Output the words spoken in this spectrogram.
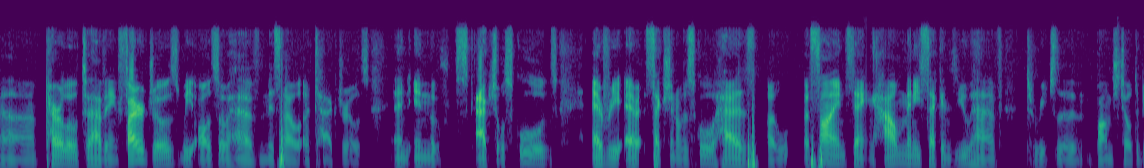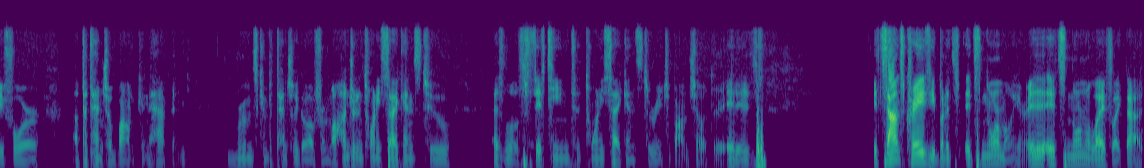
uh, parallel to having fire drills, we also have missile attack drills. And in the actual schools, every section of the school has a, a, sign saying how many seconds you have to reach the bomb shelter before a potential bomb can happen. Rooms can potentially go up from 120 seconds to as little as 15 to 20 seconds to reach a bomb shelter. It is it sounds crazy, but it's it's normal here. It, it's normal life like that.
